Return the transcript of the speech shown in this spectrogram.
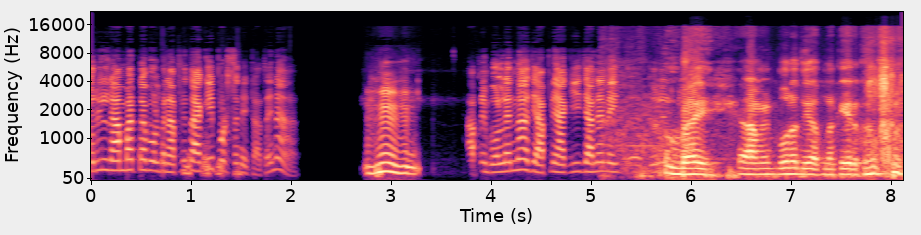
দলিল নাম্বারটা বলবেন। আপনি তো আগেই পড়ছেন এটা, তাই না? হুম হুম আপনি বললেন না যে আপনি আগেই জানেন এই দলিল? ভাই আমি বলে দিই আপনাকে এরকম কোনো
